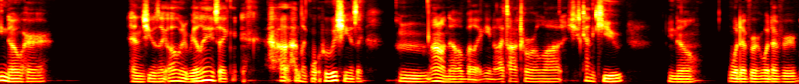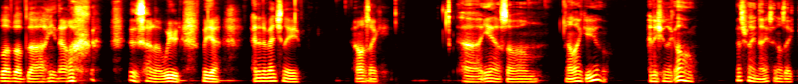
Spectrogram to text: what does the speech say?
you know her. And she was like, oh, really? It's like, how, how, like, who is she? It's like, mm, I don't know, but like, you know, I talk to her a lot. She's kind of cute, you know, whatever, whatever, blah, blah, blah, you know. this is kind of weird, but yeah. And then eventually I was like, uh, yeah, so, um, I like you. And then she's like, oh, that's really nice. And I was like,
